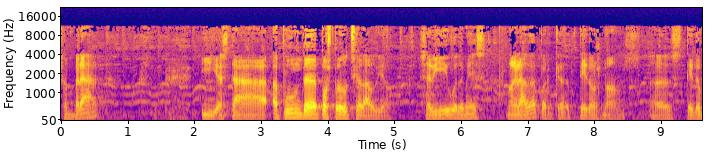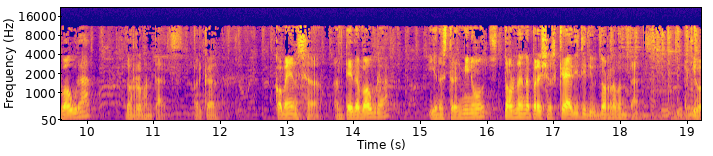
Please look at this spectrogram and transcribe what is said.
sembrat i està a punt de postproducció d'àudio. Se diu, a més, m'agrada perquè té dos noms. Es té de veure, dos rebentats, perquè comença en té de veure i en els 3 minuts tornen a aparèixer els crèdits i diu dos rebentats. Aquí ho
